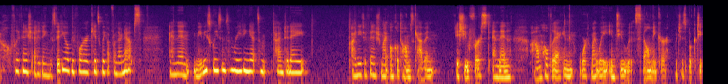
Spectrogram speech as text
hopefully finish editing this video before kids wake up from their naps and then maybe squeeze in some reading at some time today. I need to finish my Uncle Tom's Cabin issue first and then um, hopefully I can work my way into Spellmaker, which is book two.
